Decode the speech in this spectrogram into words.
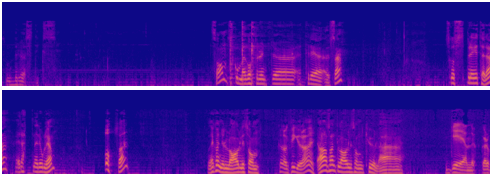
som brødstiks. Sånn. Skummet godt rundt uh, et treause. Skal sprøyte det rett ned i oljen. Oh. Sånn. Det kan du lage litt sånn Kan lage figurer her. Ja, sant. Lage litt sånn kule G-nøkkel,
